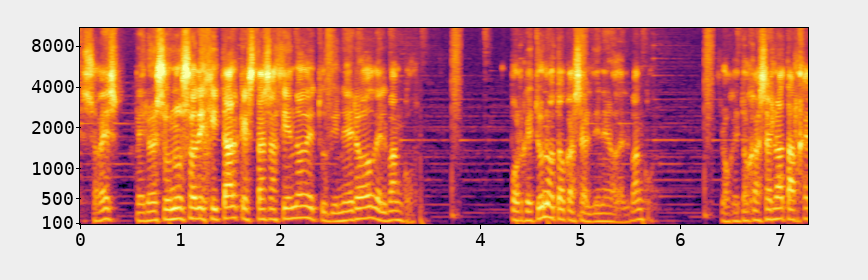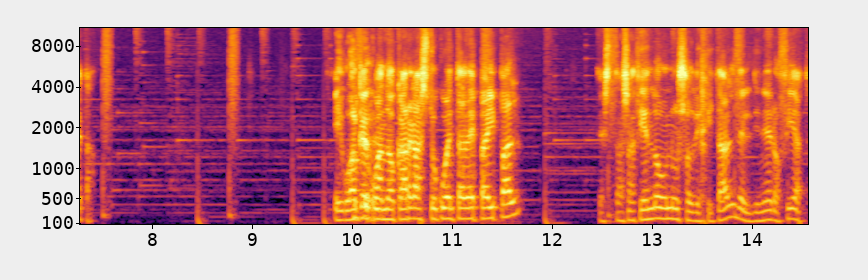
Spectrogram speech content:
Eso es, pero es un uso digital que estás haciendo de tu dinero del banco. Porque tú no tocas el dinero del banco. Lo que tocas es la tarjeta. Igual que cuando cargas tu cuenta de PayPal, estás haciendo un uso digital del dinero fiat,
